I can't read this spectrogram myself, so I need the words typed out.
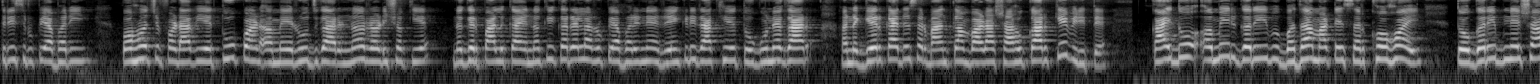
ત્રીસ રૂપિયા ભરી પહોંચ ફડાવીએ તું પણ અમે રોજગાર ન રડી શકીએ. નગરપાલિકાએ નક્કી કરેલા રૂપિયા ભરીને રેંકડી રાખીએ તો ગુનેગાર અને ગેરકાયદેસર બાંધકામવાળા શાહુકાર કેવી રીતે? કાયદો અમીર ગરીબ બધા માટે સરખો હોય તો ગરીબને શા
